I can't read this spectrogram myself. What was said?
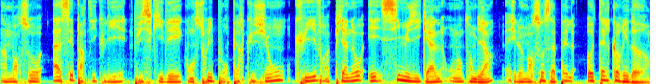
un morceau assez particulier puisqu'il est construit pour percussion, cuivre, piano et si musical on l'entend bien, et le morceau s'appelle Hotel Corridor.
